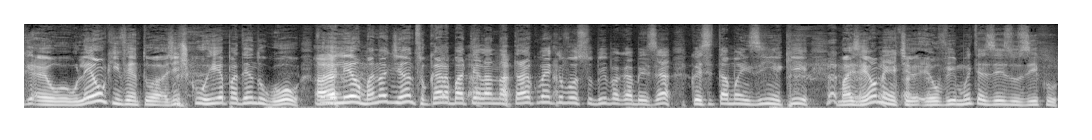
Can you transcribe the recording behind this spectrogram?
que é o Leão que inventou? A gente corria pra dentro do gol. Ah, Falei, é? Leão, mas não adianta, se o cara bater lá na trave, como é que eu vou subir pra cabecear com esse tamanzinho aqui? Mas realmente, eu, vi muitas vezes o Zico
